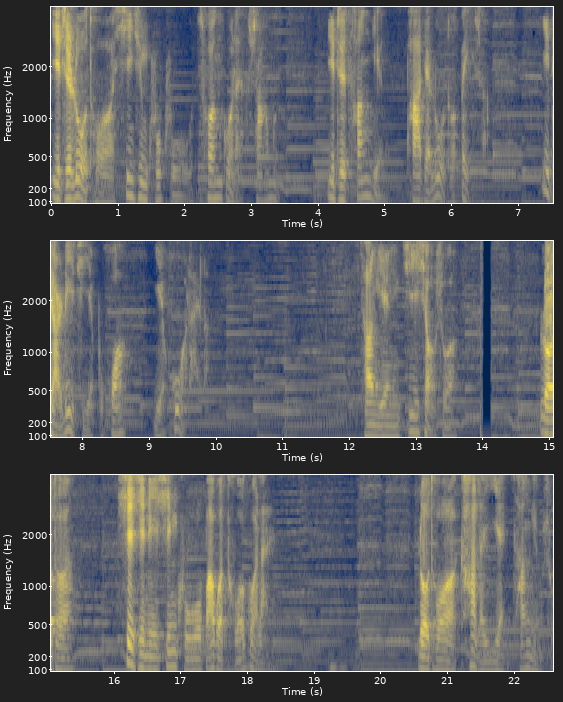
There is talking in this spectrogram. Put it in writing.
一只骆驼辛辛苦苦穿过了沙漠，一只苍蝇趴在骆驼背上，一点力气也不花，也过来了。苍蝇讥笑说：“骆驼。”谢谢你辛苦把我驮过来。骆驼看了一眼苍蝇，说：“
